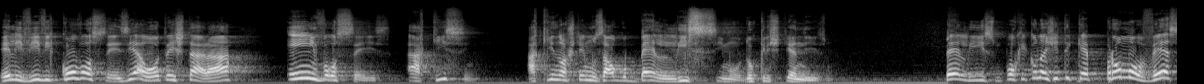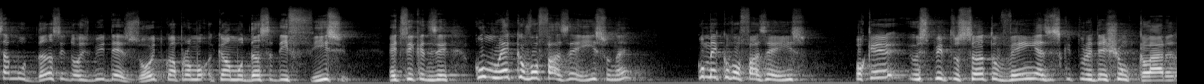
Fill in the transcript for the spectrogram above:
ele vive com vocês, e a outra estará em vocês. Aqui sim, aqui nós temos algo belíssimo do cristianismo belíssimo, porque quando a gente quer promover essa mudança em 2018, que é uma, que é uma mudança difícil, A gente fica dizendo, como é que eu vou fazer isso, né? Como é que eu vou fazer isso? Porque o Espírito Santo vem, as Escrituras deixam claro,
